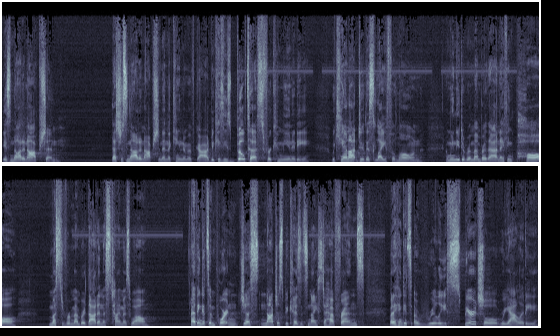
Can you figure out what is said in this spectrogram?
is not an option. That's just not an option in the kingdom of God because He's built us for community. We cannot do this life alone. And we need to remember that. And I think Paul must have remembered that in this time as well. I think it's important just not just because it's nice to have friends, but I think it's a really spiritual reality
